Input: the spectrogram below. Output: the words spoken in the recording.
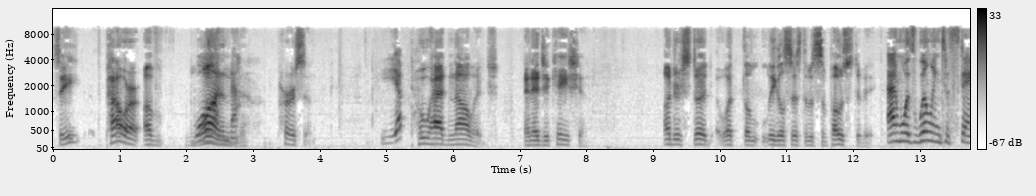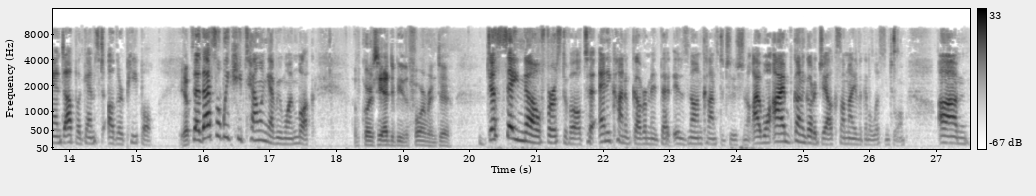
See, the power of one, One. person Yep. who had knowledge and education, understood what the legal system is supposed to be. and was willing to stand up against other people. Yep. So that's what we keep telling everyone. Look, Of course, he had to be the foreman too. just say no first of all to any kind of government that is non-constitutional. I will, I'm going to go to jail because I'm not even going to listen to them. Um,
